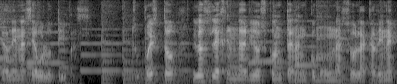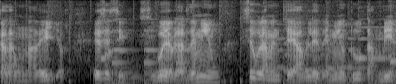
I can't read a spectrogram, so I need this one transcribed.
cadenas evolutivas. Por supuesto, los legendarios contarán como una sola cadena cada una de ellos, es decir, si voy a hablar de Mew, seguramente hable de Mewtwo también,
